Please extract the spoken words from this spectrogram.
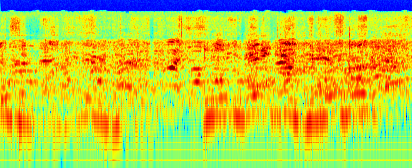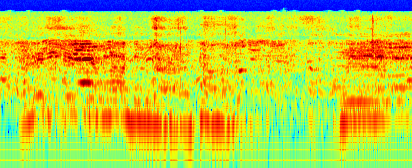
Doe nog één keertje hoger. En het Sinterklaas in jaren. Zeg maar. De...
